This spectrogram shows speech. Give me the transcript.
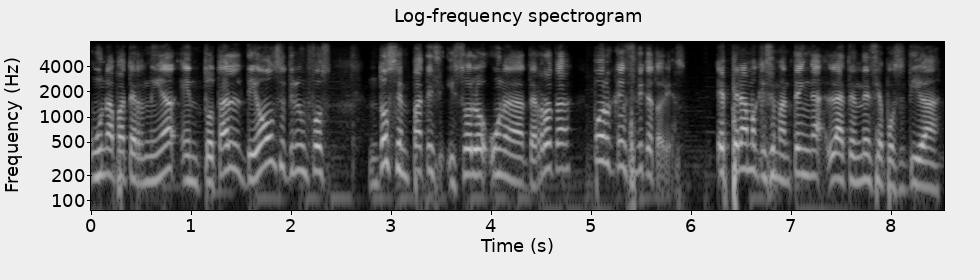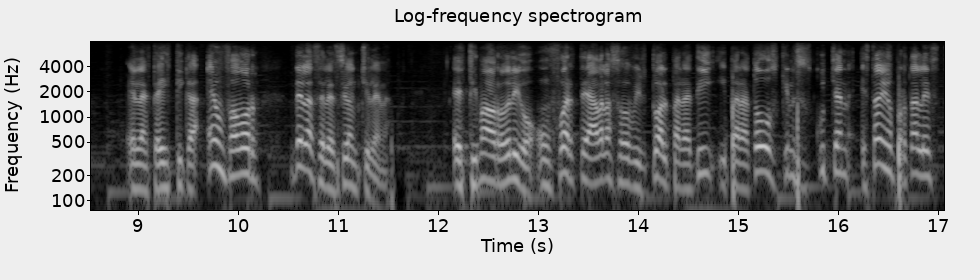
una paternidad en total de 11 triunfos, 2 empates y solo una derrota por clasificatorias. Esperamos que se mantenga la tendencia positiva en la estadística en favor de la selección chilena. Estimado Rodrigo, un fuerte abrazo virtual para ti y para todos quienes escuchan Estadio Portales,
